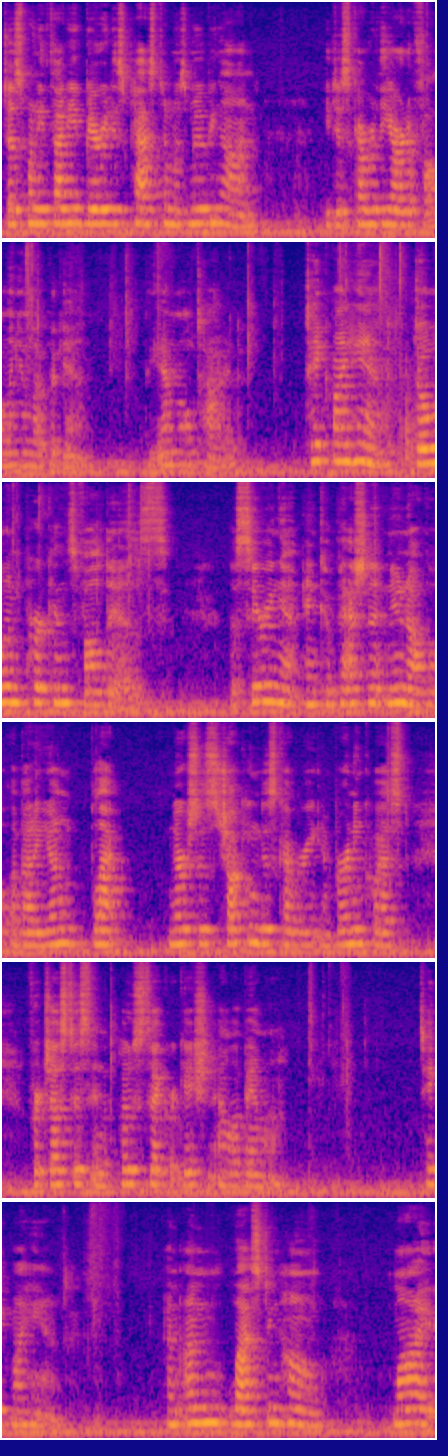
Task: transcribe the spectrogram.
Just when he thought he'd buried his past and was moving on, he discovered the art of falling in love again. The Emerald Tide. Take My Hand, Dolen Perkins Valdez. A searing and compassionate new novel about a young black nurse's shocking discovery and burning quest for justice in the post-segregation Alabama. Take My Hand. An Unlasting Home, My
